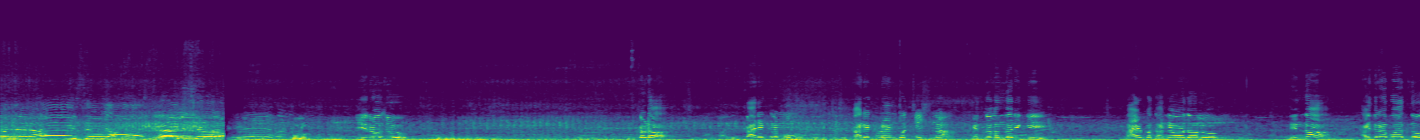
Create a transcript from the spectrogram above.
బంజారా. జై కేసీఆర్ జై కేసీఆర్ ఈరోజు ఇక్కడ కార్యక్రమం కార్యక్రమానికి వచ్చేసిన పెద్దలందరికీ నా యొక్క ధన్యవాదాలు. నిన్న హైదరాబాద్లో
